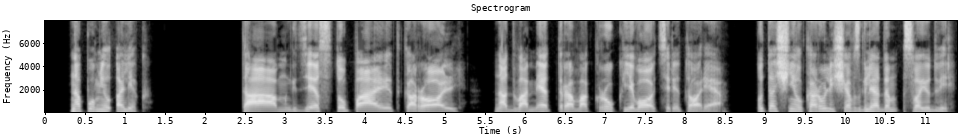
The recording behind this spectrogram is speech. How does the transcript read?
— напомнил Олег. Там, где ступает король, на два метра вокруг его территория», — уточнил король, ища взглядом свою дверь.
